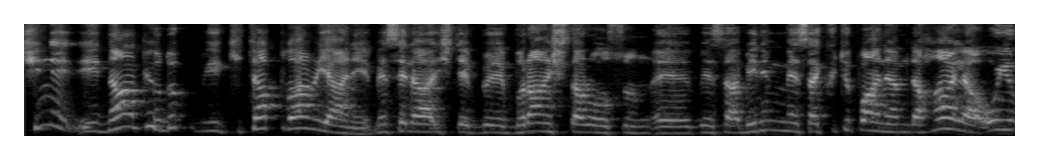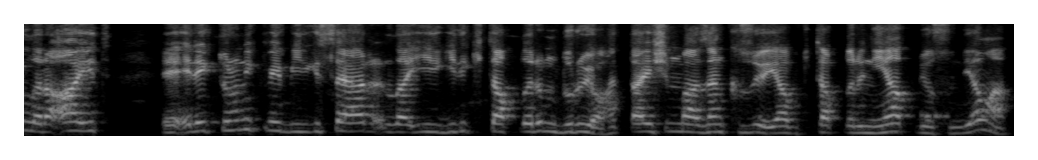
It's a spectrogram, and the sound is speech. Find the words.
Şimdi e, ne yapıyorduk? E, kitaplar yani mesela işte e, branşlar olsun. E, mesela benim mesela kütüphanemde hala o yıllara ait e, elektronik ve bilgisayarla ilgili kitaplarım duruyor. Hatta eşim bazen kızıyor ya bu kitapları niye atlıyorsun diye ama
